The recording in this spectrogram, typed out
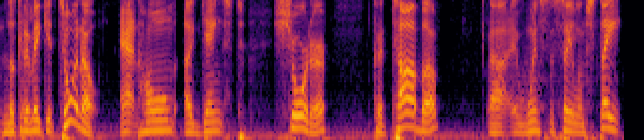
looking to make it 2 0 at home against Shorter. Catawba uh, at Winston-Salem State.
